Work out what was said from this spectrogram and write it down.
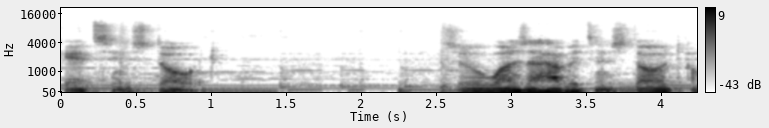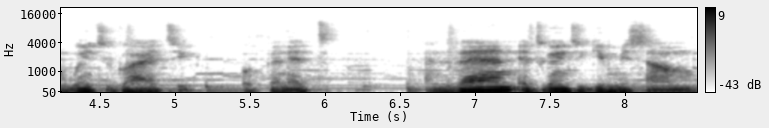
gets installed. So once I have it installed, I'm going to go ahead to open it and then it's going to give me some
